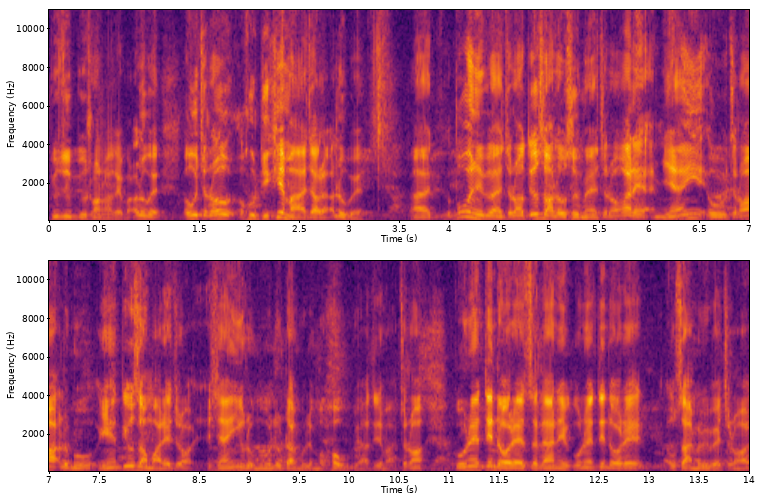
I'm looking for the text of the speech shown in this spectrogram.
ပြုစုပြုထောင်လာခဲ့ပါအဲ့လိုပဲအခုကျွန်တော်တို့အခုဒီခေတ်မှာကြောက်တယ်အဲ့လိုပဲ အပို့ဝင်နေပြန်ကျွန်တော်တရုတ်ဆောင်လို့ဆိုမယ်ကျွန်တော်ကလည်းအမြန်ဟိုကျွန်တော်ကအဲ့လိုမျိုးအရင်တရုတ်ဆောင်ပါတယ်ကျွန်တော်အရင်ဟိုလိုမျိုးလောက်တာမျိုးလည်းမဟုတ်ဘူးဗျာတိတယ်မှာကျွန်တော်ကိုယ်နဲ့တင့်တော်တဲ့ဇလန်းတွေကိုယ်နဲ့တင့်တော်တဲ့ဥစ္စာမျိုးတွေပဲကျွန်တော်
